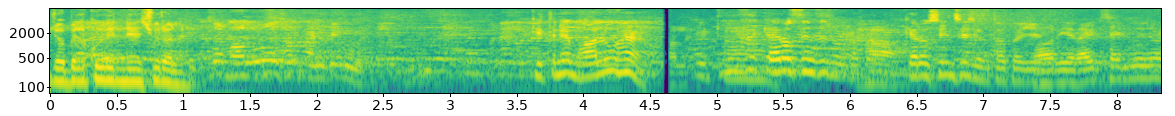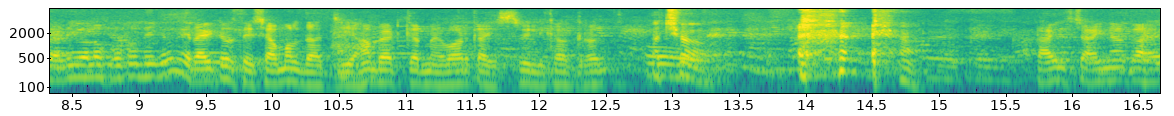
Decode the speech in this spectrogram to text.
जो बिल्कुल ही नेचुरल है। है कितने भालू हैं? इटली से कैरोसिन से जुड़ा हाँ। केरोसिन से चलता था ये। और ये राइट साइड में जो एडी वाला फ़ोटो देख रहे हैं? राइटर थे श्यामल दास जी। यहाँ बैठकर मेवाड़ का हिस्ट्री लिखा ग्रंथ। अच्छा। टाइल्स चाइना का है।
